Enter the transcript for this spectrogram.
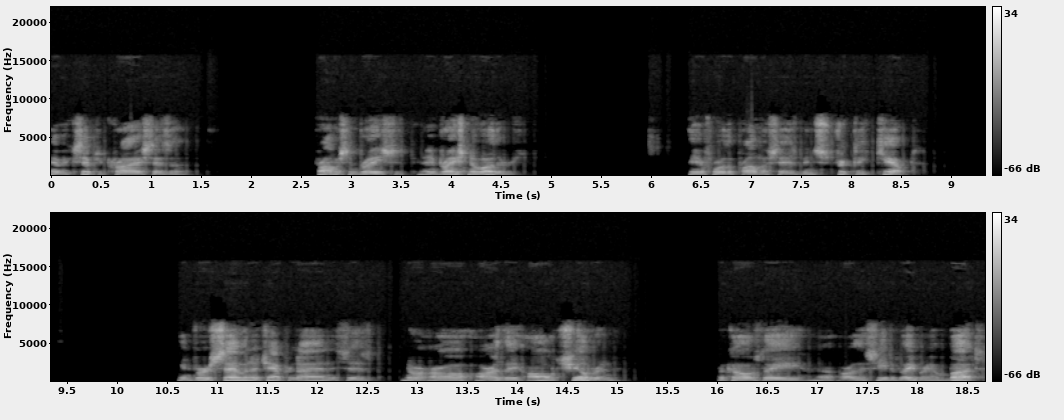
have accepted Christ as a promise embrace, embrace no others. Therefore, the promise has been strictly kept. In verse 7 of chapter 9, it says, Nor are, they all children because they uh, are the seed of Abraham, but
